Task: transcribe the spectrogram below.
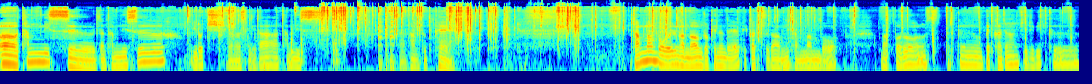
어, 탐리스, 일단 탐리스, 이로치가 나왔습니다. 탐리스. 자, 다음 두 패. 잠만보 이런 거 한번 나오면 좋겠는데 피카츄 다음 잠만보 맛보론 스타크 백화점 지리비크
